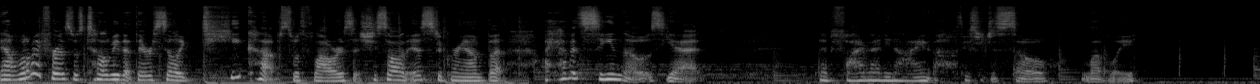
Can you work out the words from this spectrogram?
Now, one of my friends was telling me that they were selling teacups with flowers that she saw on Instagram, but I haven't seen those yet. At $5.99. Oh, these are just so lovely. Oh,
